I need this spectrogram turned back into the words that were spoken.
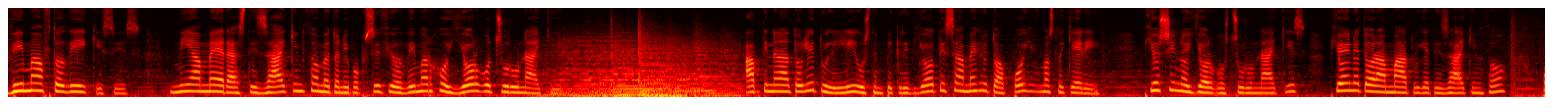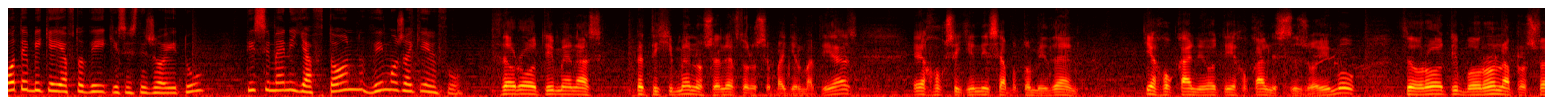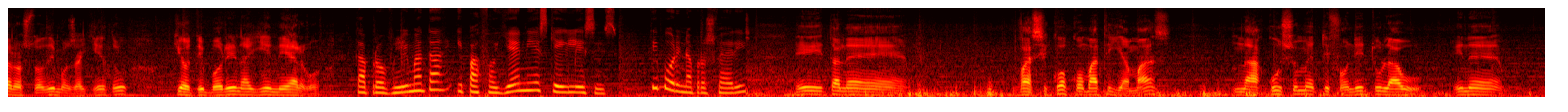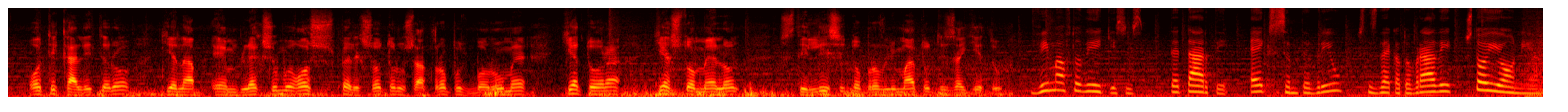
Βήμα Αυτοδιοίκησης. Μία μέρα στη Ζάκυνθο με τον υποψήφιο δήμαρχο Γιώργο Τσουρουνάκη. Από την Ανατολή του Ηλίου στην Πικριδιώτησα μέχρι το απόγευμα στο κερί. Ποιος είναι ο Γιώργος Τσουρουνάκης, ποιο είναι το όραμά του για τη Ζάκυνθο, πότε μπήκε η αυτοδιοίκηση στη ζωή του, τι σημαίνει για αυτόν Δήμο Ζακύνθου. Θεωρώ ότι είμαι ένας πετυχημένος ελεύθερος επαγγελματίας. Έχω ξεκινήσει από το μηδέν και έχω κάνει ό,τι έχω κάνει στη ζωή μου θεωρώ ότι μπορώ να προσφέρω στο Δήμο Ζακύθου και ότι μπορεί να γίνει έργο. Τα προβλήματα, οι παθογένειες και οι λύσεις. Τι μπορεί να προσφέρει; Ήταν βασικό κομμάτι για μας να ακούσουμε τη φωνή του λαού. Είναι ό,τι καλύτερο και να εμπλέξουμε όσους περισσότερους ανθρώπους μπορούμε και τώρα και στο μέλλον στη λύση των προβλημάτων της Ζακύθου. Βήμα Αυτοδιοίκησης, Τετάρτη 6 Σεπτεμβρίου στις 10 το βράδυ στο Ιόνια.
